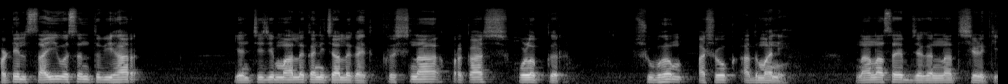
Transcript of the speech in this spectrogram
हॉटेल साई वसंत विहार यांचे जे मालक आणि चालक आहेत कृष्णा प्रकाश कोळपकर शुभम अशोक अदमाने नानासाहेब जगन्नाथ शेळके.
